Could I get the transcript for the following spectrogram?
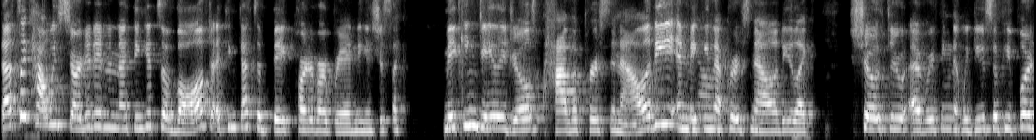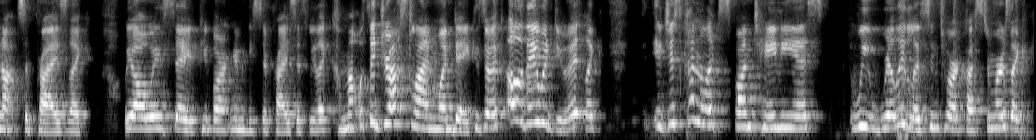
that's like how we started it and I think it's evolved. I think that's a big part of our branding is just like making daily drills have a personality and making yeah. that personality like show through everything that we do. So people are not surprised like we always say people aren't going to be surprised if we like come out with a dress line one day because they're like oh they would do it. Like it just kind of like spontaneous. We really listen to our customers. Like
